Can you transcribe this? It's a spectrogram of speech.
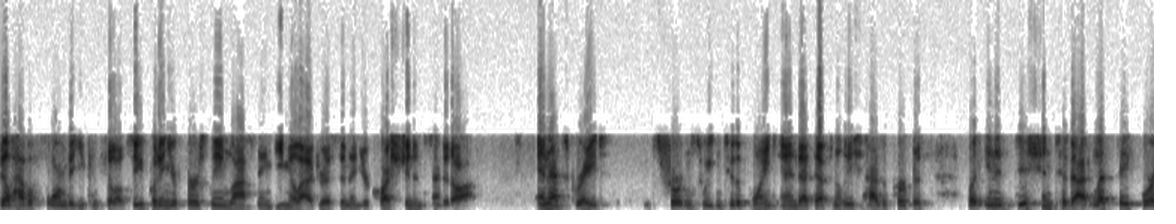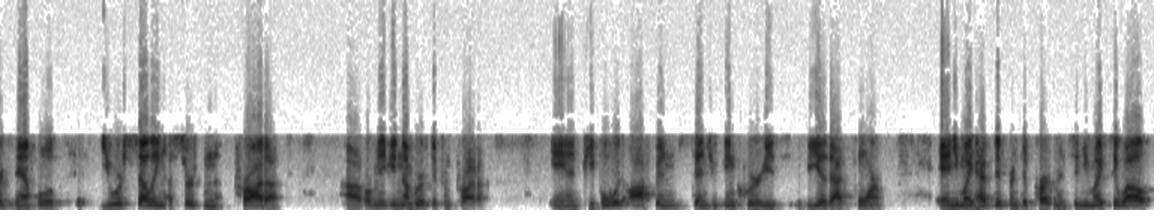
they'll have a form that you can fill out. So, you put in your first name, last name, email address, and then your question and send it off. And that's great. It's short and sweet and to the point, and that definitely has a purpose. But in addition to that, let's say, for example, you were selling a certain product uh, or maybe a number of different products. And people would often send you inquiries via that form. And you might have different departments, and you might say, well,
